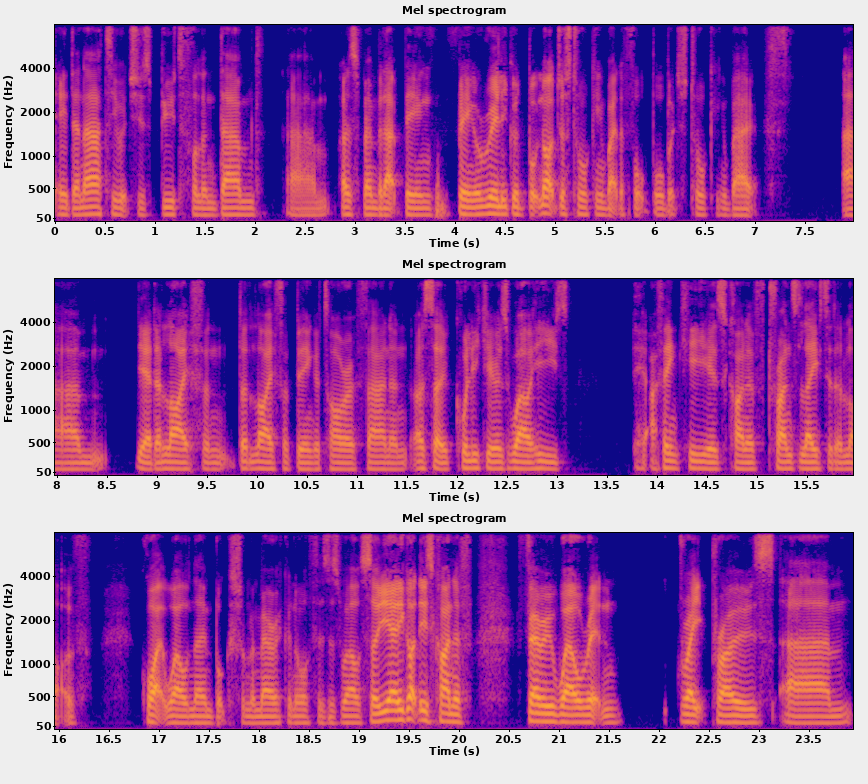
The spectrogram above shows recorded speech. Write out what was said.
e dannati, which is beautiful and damned. Um, I just remember that being being a really good book, not just talking about the football, but just talking about um, yeah, the life and the life of being a Toro fan. And also Culicchia as well. He's I think he has kind of translated a lot of quite well-known books from American authors as well. So yeah, you got these kind of very well written, great prose, um,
